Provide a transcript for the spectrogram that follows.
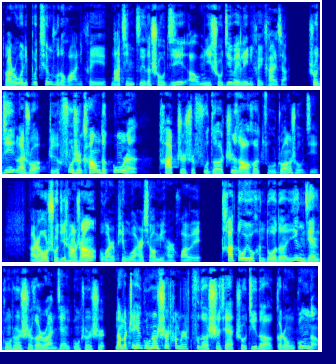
对吧？如果你不清楚的话，你可以拿起你自己的手机啊，我们以手机为例，你可以看一下手机来说，这个富士康的工人他只是负责制造和组装手机啊，然后手机厂商不管是苹果还是小米还是华为，它都有很多的硬件工程师和软件工程师，那么这些工程师他们是负责实现手机的各种功能。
